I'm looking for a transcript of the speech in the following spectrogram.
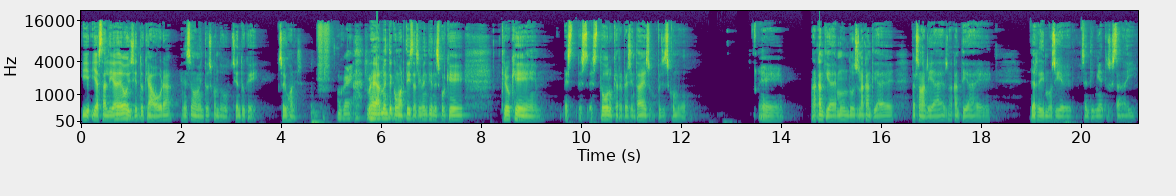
y, y hasta el día de hoy siento que ahora, en este momento, es cuando siento que soy Juanes. Ok. Realmente como artista, ¿sí me entiendes? Porque creo que es, es, todo lo que representa eso. Pues es como eh, una cantidad de mundos, una cantidad de personalidades, una cantidad de, de, ritmos y de sentimientos que están ahí.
